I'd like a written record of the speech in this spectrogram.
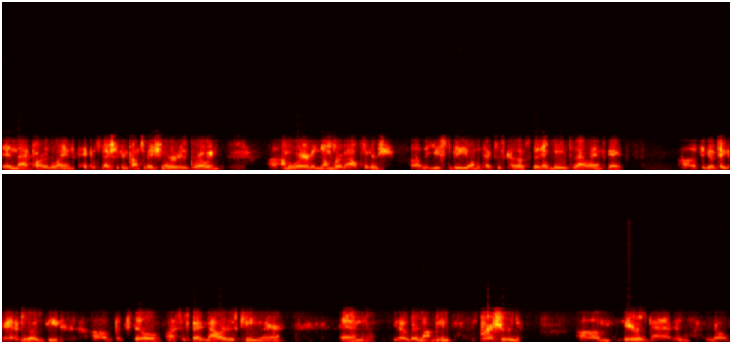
in that part of the landscape, especially in conservation order, is growing. Uh, I'm aware of a number of outfitters uh, that used to be on the Texas coast that have moved to that landscape uh, to go take advantage of those geese. Uh, but still, I suspect mallard is king there, and you know they're not being pressured um, near as bad as you know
